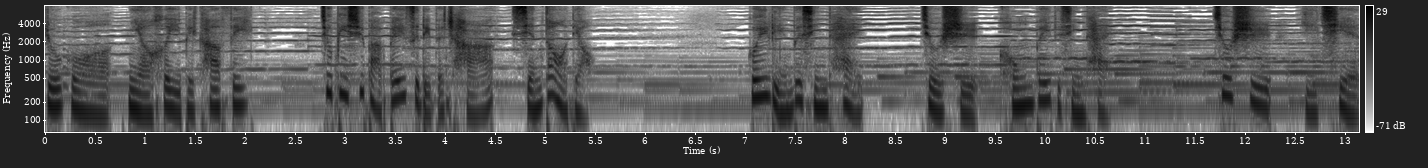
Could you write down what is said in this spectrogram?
如果你要喝一杯咖啡，就必须把杯子里的茶先倒掉。归零的心态，就是空杯的心态，就是一切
